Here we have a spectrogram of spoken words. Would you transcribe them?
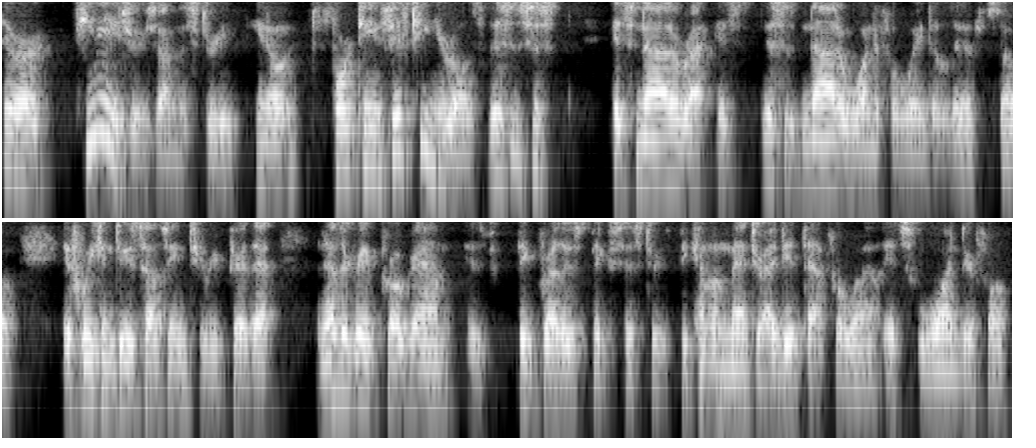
There are teenagers on the street, you know, 14, 15 year olds. This is just, it's not a, it's, this is not a wonderful way to live. So if we can do something to repair that, another great program is Big Brothers, Big Sisters. Become a mentor. I did that for a while. It's wonderful.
